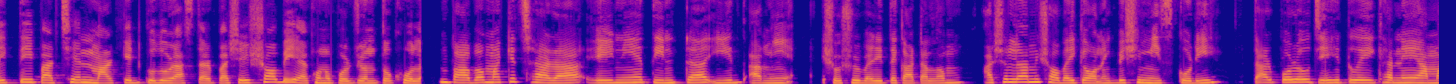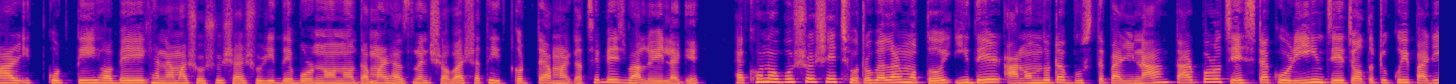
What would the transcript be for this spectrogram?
দেখতেই পাচ্ছেন মার্কেটগুলো রাস্তার পাশে সবই এখনও পর্যন্ত খোলা। বাবা মাকে ছাড়া এই নিয়ে তিনটা ঈদ আমি শ্বশুর বাড়িতে কাটালাম। আসলে আমি সবাইকে অনেক বেশি মিস করি। তারপরেও যেহেতু এইখানে আমার ঈদ করতেই হবে, এখানে আমার শ্বশুর শাশুড়ি, দেবর, ননদ, আমার হাজব্যান্ড সবার সাথে ঈদ করতে আমার কাছে বেশ ভালোই লাগে। এখন অবশ্য সেই ছোটবেলার মতো ঈদের আনন্দটা বুঝতে পারি না। তারপরও চেষ্টা করি যে যতটুকুই পারি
